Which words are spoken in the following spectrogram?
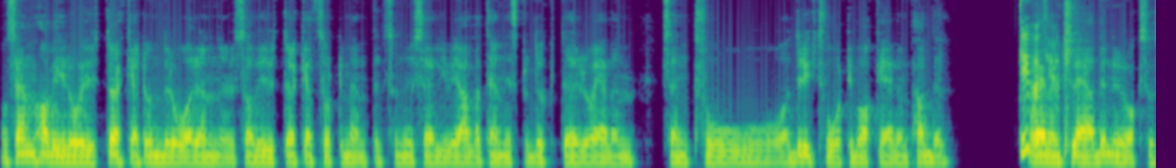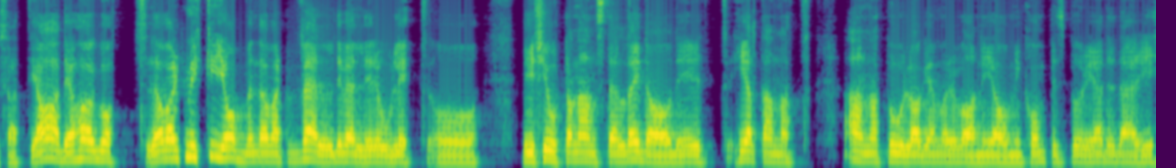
Och sen har vi då utökat under åren nu så har vi utökat sortimentet så nu säljer vi alla tennisprodukter och även sen två, drygt två år tillbaka även paddel. Gud, och även kläder nu också. Så att ja, det har gått. Det har varit mycket jobb, men det har varit väldigt, väldigt roligt. Och vi är 14 anställda idag och det är ett helt annat, annat bolag än vad det var när jag och min kompis började där. I,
